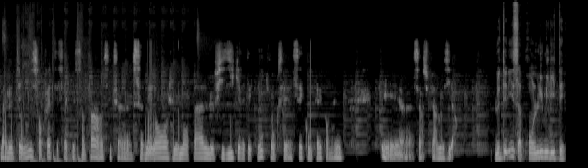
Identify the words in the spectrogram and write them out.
Bah, le tennis, en fait, c'est ça qui est sympa, hein, c'est que ça, ça mélange le mental, le physique et la technique, donc c'est assez complet quand même. Et euh, c'est un super loisir. Le tennis apprend l'humilité.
